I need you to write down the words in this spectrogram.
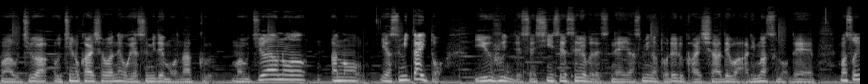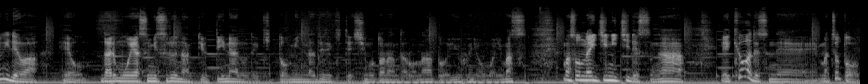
まあ、うちは、うちの会社はね、お休みでもなく、まあ、うちはあの、あの、休みたいというふうにですね、申請すればですね、休みが取れる会社ではありますので、まあ、そういう意味では、えー、誰もお休みするなんて言っていないので、きっとみんな出てきて仕事なんだろうなというふうに思います。まあ、そんな一日ですが、えー、今日はですね、まあ、ちょっと、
